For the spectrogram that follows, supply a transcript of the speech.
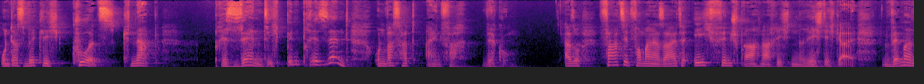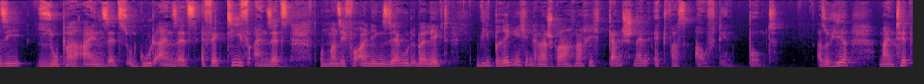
und das wirklich kurz, knapp, präsent. Ich bin präsent. Und was hat einfach Wirkung? Also Fazit von meiner Seite, ich finde Sprachnachrichten richtig geil. Wenn man sie super einsetzt und gut einsetzt, effektiv einsetzt und man sich vor allen Dingen sehr gut überlegt, wie bringe ich in einer Sprachnachricht ganz schnell etwas auf den Punkt. Also hier mein Tipp,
